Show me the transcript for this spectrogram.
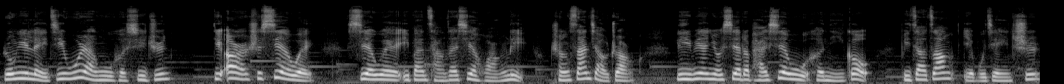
容易累积污染物和细菌。第二是蟹胃，蟹胃一般藏在蟹黄里，呈三角状，里面有蟹的排泄物和泥垢，比较脏，也不建议吃。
